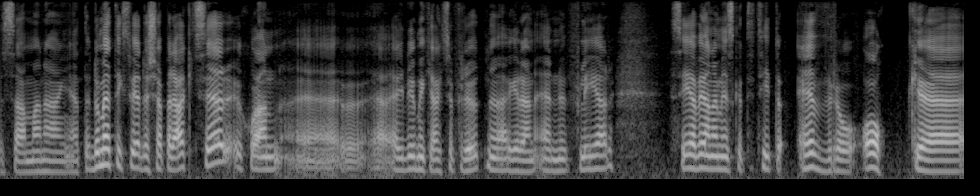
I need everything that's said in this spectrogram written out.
sammanhanget. Dometics vd köper aktier. Juan eh, ägde mycket aktier förut, nu äger han ännu fler. CV har minskat till Tito euro och eh,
